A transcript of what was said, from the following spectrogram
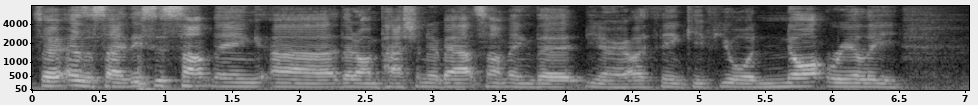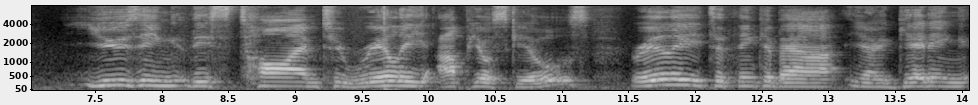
So as I say, this is something uh, that I'm passionate about, something that, you know, I think if you're not really using this time to really up your skills, really to think about, you know, getting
